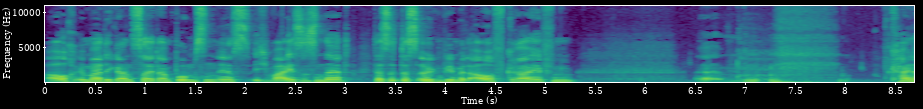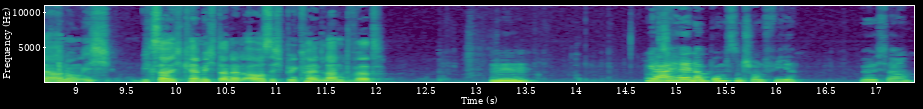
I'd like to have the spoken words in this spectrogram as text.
auch immer die ganze Zeit am Bumsen ist? Ich weiß es nicht dass sie das irgendwie mit aufgreifen. Ähm, keine Ahnung, ich, wie gesagt, ich kenne mich da nicht aus, ich bin kein Landwirt. Hm. Also, ja, Hähner bumsen schon viel, würde ich sagen.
